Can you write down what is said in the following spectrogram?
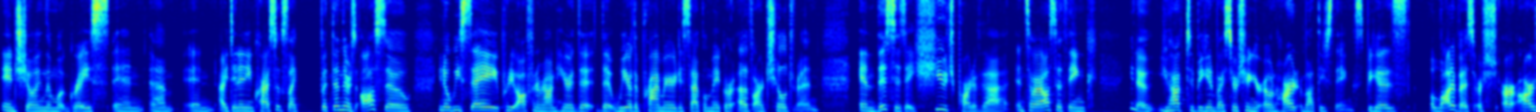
and showing them what grace and um, and identity in Christ looks like. But then there's also, you know, we say pretty often around here that that we are the primary disciple maker of our children. And this is a huge part of that. And so I also think, you know, you have to begin by searching your own heart about these things because a lot of us are, are, are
